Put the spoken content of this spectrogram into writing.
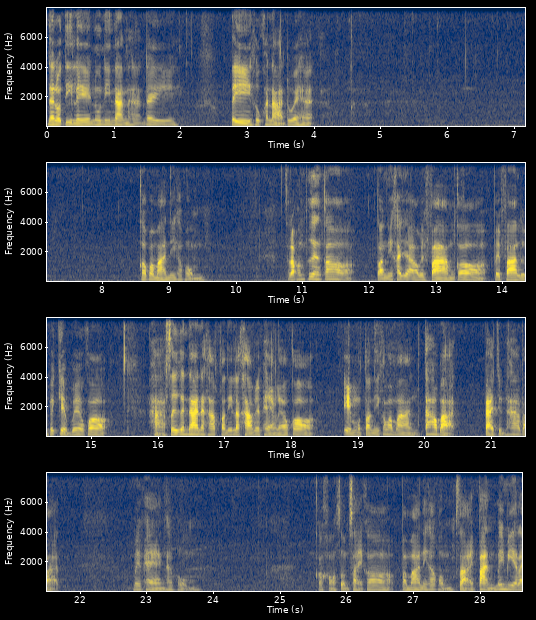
ได้ลดดีเลย์นู่นนี่นั่นนะฮะ ได้ตีทุกขนาดด้วยฮะ ก็ประมาณนี้ครับผมสำหรับเพื่อนๆก็ตอนนี้ใครจะเอาไปฟาร์มก็ไปฟาร์มหรือไปเก็บเวลก็หาซื้อกันได้นะครับ ตอนนี้ราคาไม่แพงแล้วก็เอ็มตอนนี้ก็ประมาณ 9 บาท 8.5 บาท ไม่แพงครับผม ก็ของสวมใส่ก็ประมาณนี้ครับผมสายปั่นไม่มีอะไร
